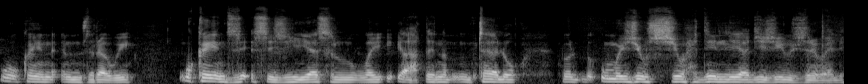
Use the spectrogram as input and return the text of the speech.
وكاين المزراوي وكاين سي جياس الله يعطينا مثالو وما يجيوش شي وحدين اللي غادي يجيو يجريو عليه.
